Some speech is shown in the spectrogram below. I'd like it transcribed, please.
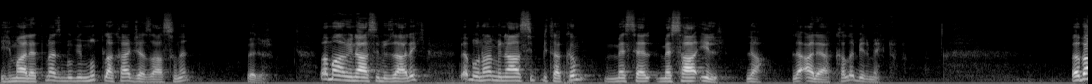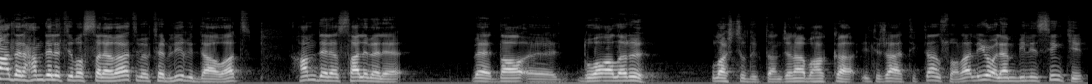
İhmal etmez. Bugün mutlaka cezasını verir. Ve ma münasibü zalik ve buna münasip bir takım mesel, mesail la, ile alakalı bir mektup. Ve ba'del hamdeleti ve salavat ve tebliğ davat hamdele salvele ve da, e, duaları ulaştırdıktan, Cenab-ı Hakk'a iltica ettikten sonra liyu'lem bilinsin ki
